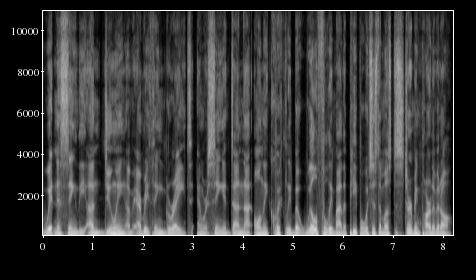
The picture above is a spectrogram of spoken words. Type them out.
witnessing the undoing of everything great, and we're seeing it done not only quickly, but willfully by the people, which is the most disturbing part of it all.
